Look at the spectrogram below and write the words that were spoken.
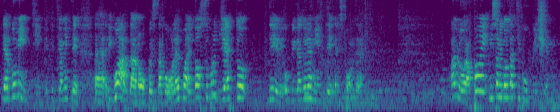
gli argomenti che effettivamente eh, riguardano questa call ai quali il vostro progetto deve obbligatoriamente rispondere. Allora, poi vi sono i contatti pubblici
